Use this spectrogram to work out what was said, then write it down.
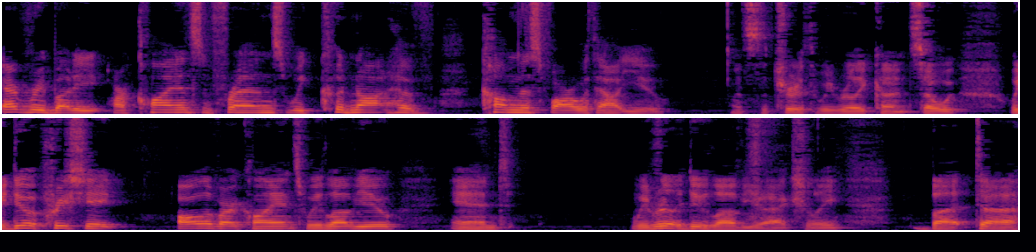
everybody, our clients and friends. We could not have come this far without you. That's the truth. We really couldn't. So we, we do appreciate all of our clients. We love you, and we really do love you, actually. But uh,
